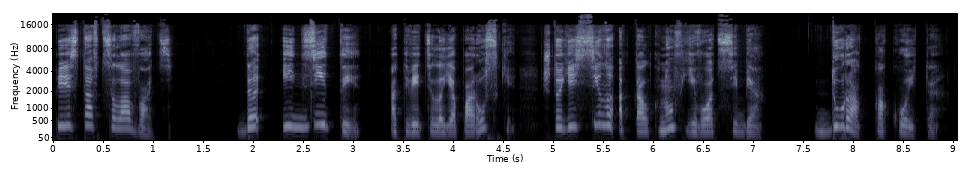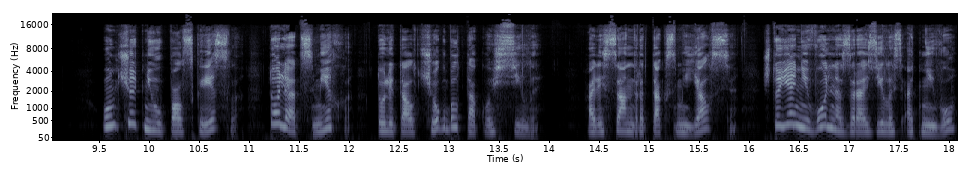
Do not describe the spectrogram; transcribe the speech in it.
перестав целовать. «Да иди ты!» — ответила я по-русски, что есть сила, оттолкнув его от себя. «Дурак какой-то!» Он чуть не упал с кресла, то ли от смеха, то ли толчок был такой силы. Александра так смеялся, что я невольно заразилась от него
